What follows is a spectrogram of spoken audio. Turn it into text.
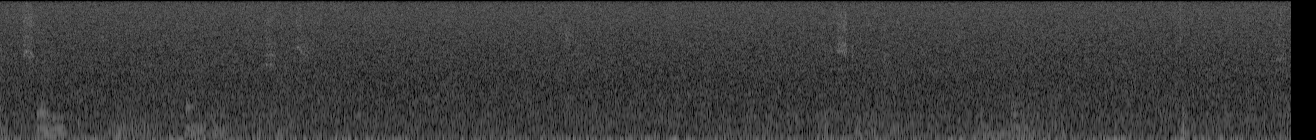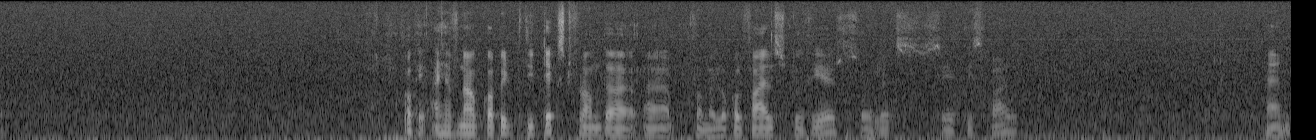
Oh, sorry um, find my applications text editor Oh, sorry. Okay I have now copied the text from the uh, from my local files to here so let's save this file and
